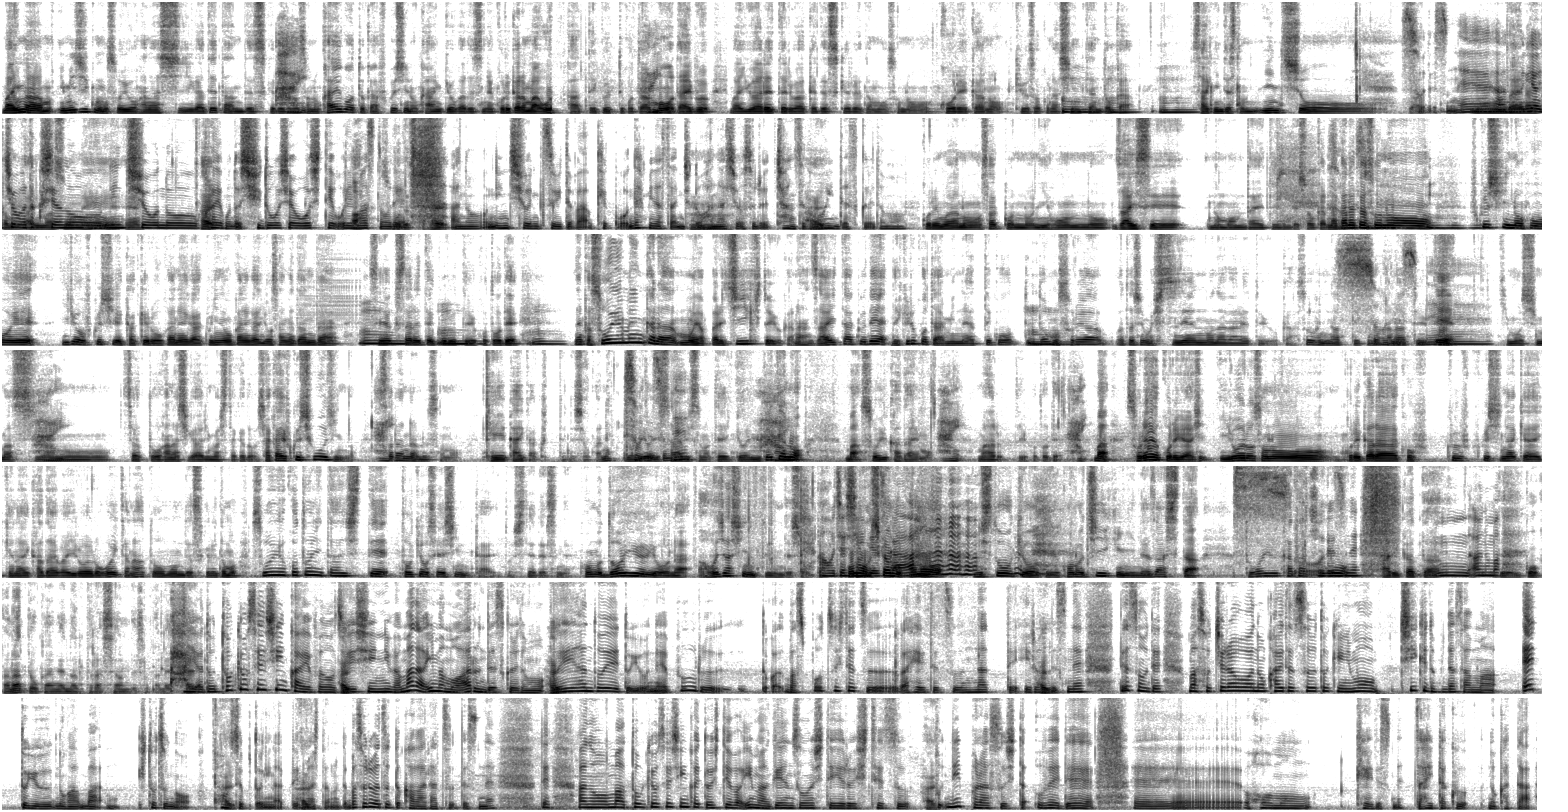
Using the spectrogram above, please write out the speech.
まあ、今イミジクもそういうお話が出たんですけれども、はい、その介護とか福祉の環境がですねこれからまあ変わっていくってことはもうだいぶまあ言われてるわけですけれどもその高齢化の急速な進展とか、うんうん、最近ですと認知症そうですね。あのいや一応私あの認知症の介護の指導者をしておりますので、はい、あの認知症については結構ね皆さんにちょっとお話をするチャンスが多いんですけれども、うんはい、これもあの昨今の日本の財政の問題というんでしょうか。なかなかその福祉の方へ医療福祉へかけるお金が国のお金が予算がだんだん制約されてくるということで、なんかそういう面からもやっぱり地域というかな在宅でできることはみんなやっていこうってどうもそれは私も必然の流れというかそういうふうになっていくのかなという、気もしますし、あのちょっとお話がありましたけど社会福祉法人のさらなるその経営改革っていうんでしょうかね、より良いサービスの提供に向けての、まあ、そういう課題も、まあ、あるということで、まあ、それはこれがいろいろそのこれからこう克服しなきゃいけない課題はいろいろ多いかなと思うんですけれどもそういうことに対して東京精神科医としてですね今後どういうような青写真というんでしょうか。青写真しかもこの西東京というこの地域に根ざしたどういう形のあり方でいこうかなってお考えになってらっしゃるんでしょうかね。はい、あの東京精神科医の前身にはまだ今もあるんですけれども、はい、A&A というねプールとか、まあ、スポーツ施設が併設になっているんですね。はい、ですので、まあ、そちらをあの開設する時にも地域の皆様えというのがまあ一つのコンセプトになっていましたので、はい、まあ、それはずっと変わらずですね。であの、まあ、東京精神科医としては今現存している施設にプラスした上で、はい、えー、訪問系ですね。在宅の方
